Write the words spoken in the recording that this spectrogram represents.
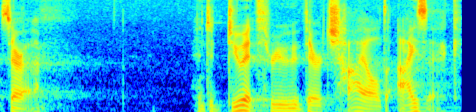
Sarah, and to do it through their child, Isaac.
